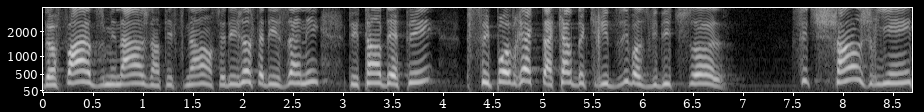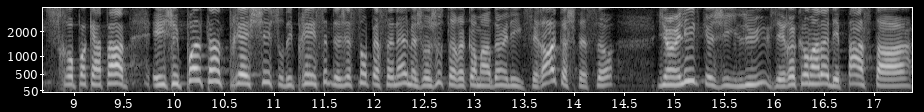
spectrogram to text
de faire du minage dans tes finances. Il y a des gens, ça fait des années, tu es endetté, puis c'est pas vrai que ta carte de crédit va se vider tout seul. Si tu ne changes rien, tu ne seras pas capable. Et je n'ai pas le temps de prêcher sur des principes de gestion personnelle, mais je vais juste te recommander un livre. C'est rare que je fais ça. Il y a un livre que j'ai lu, je l'ai recommandé à des pasteurs.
